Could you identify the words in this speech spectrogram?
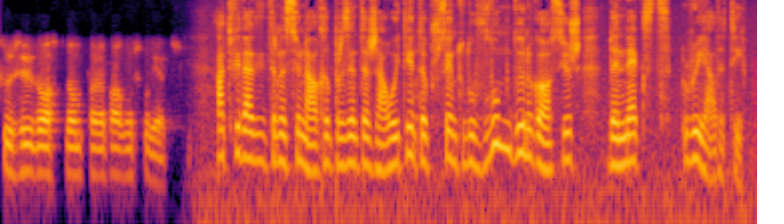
surgir o nosso nome para, para, alguns clientes. A atividade internacional representa já 80% do volume de negócios da Next Reality.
